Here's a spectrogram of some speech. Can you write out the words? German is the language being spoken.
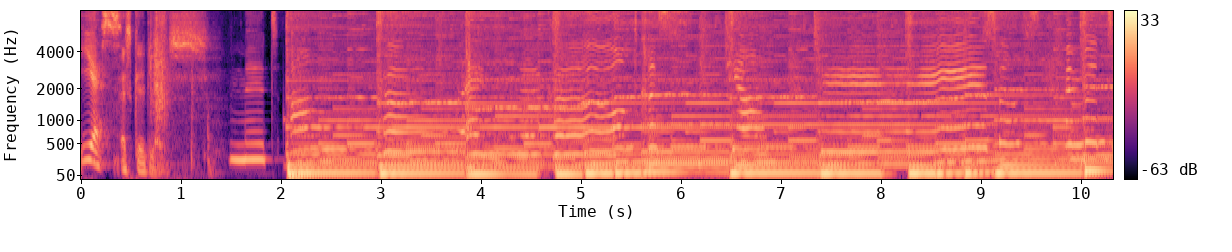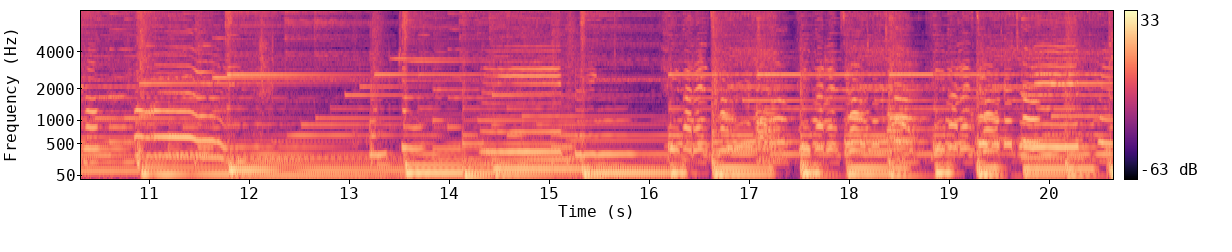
Yes. Es geht los. Mit Anke, Engelke und Christian Thiesens im Winter Und du, Liebling, wie war dein Tag? Wie war dein Tag? Wie war dein Tag, Liebling?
